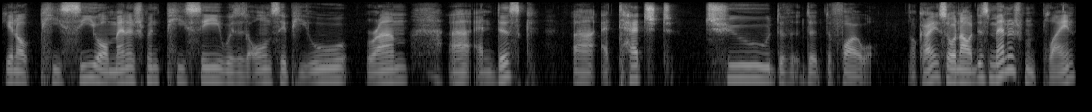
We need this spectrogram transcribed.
you know, PC or management PC with its own CPU, RAM, uh, and disk uh, attached to the, the, the firewall. Okay, so now this management plane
